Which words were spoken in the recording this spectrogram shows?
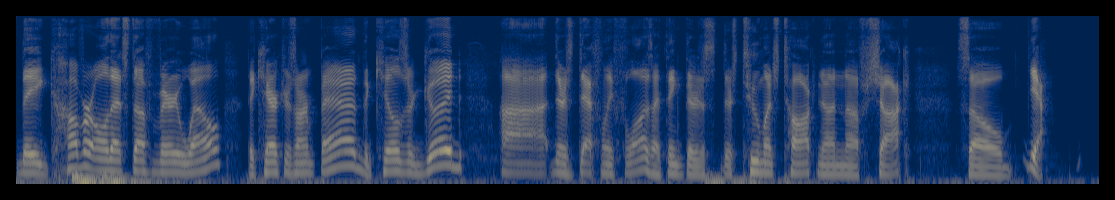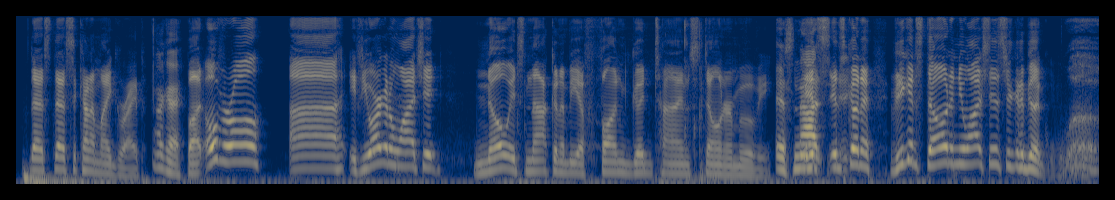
they cover all that stuff very well. The characters aren't bad. The kills are good. Uh, there's definitely flaws. I think there's there's too much talk, not enough shock. So yeah, that's that's kind of my gripe. Okay. But overall, uh, if you are gonna watch it, no, it's not gonna be a fun, good time stoner movie. It's not- It's, it's gonna. If you get stoned and you watch this, you're gonna be like, whoa.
